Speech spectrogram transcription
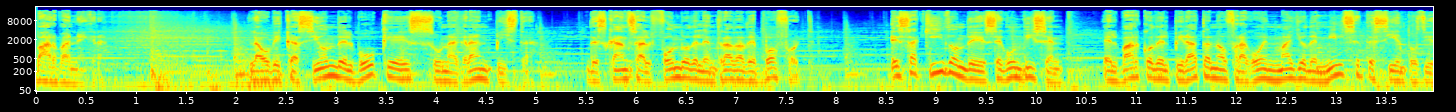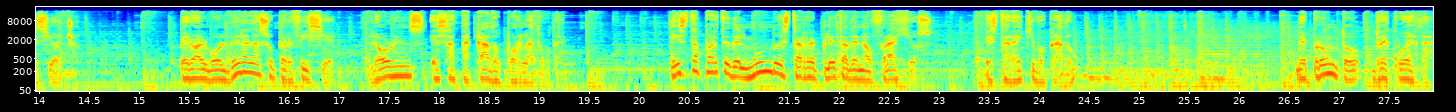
Barba Negra. La ubicación del buque es una gran pista. Descansa al fondo de la entrada de Beaufort. Es aquí donde, según dicen, el barco del pirata naufragó en mayo de 1718. Pero al volver a la superficie, Lawrence es atacado por la duda. Esta parte del mundo está repleta de naufragios. ¿Estará equivocado? De pronto recuerda,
